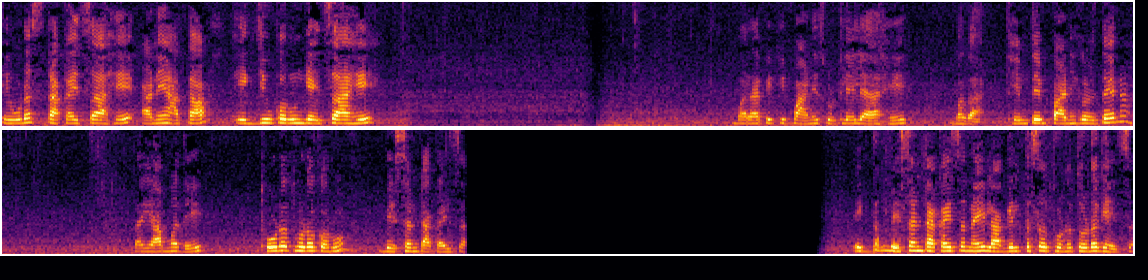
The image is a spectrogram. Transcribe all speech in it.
एवढंच टाकायचं आहे आणि आता एकजीव करून घ्यायचं आहे. बऱ्यापैकी पाणी सुटलेले आहे. बघा थेंब थेंब पाणी गळतंय ना? आता यामध्ये थोडं थोडं करून बेसन टाकायचं. एकदम बेसन टाकायचं नाही लागेल तसं थोडं थोडं घ्यायचं.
